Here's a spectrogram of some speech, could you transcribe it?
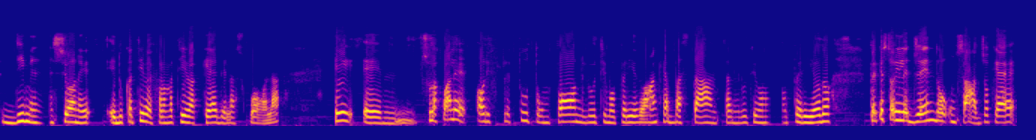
dimensione educativa e formativa che è della scuola e ehm, sulla quale ho riflettuto un po' nell'ultimo periodo, anche abbastanza nell'ultimo periodo, perché sto rileggendo un saggio che è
